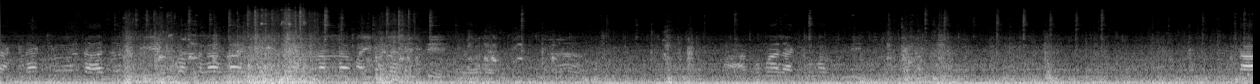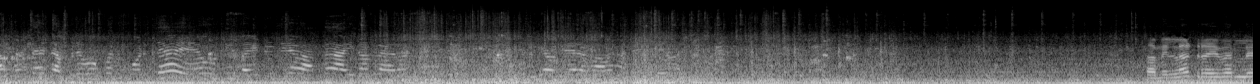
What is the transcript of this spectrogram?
ఎక్కడెక్కడో దాచారు నీటి బొక్కలల్లా నీళ్ళల్లా మైకులో పెట్టి. మాకు మా లెక్కలు మాకు ఉంది కాకపోతే డబ్బులు ఇవ్వకపోతే కొడితే ఏముంది? బయట ఉంది అంతా తమిళనాడు డ్రైవర్లు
